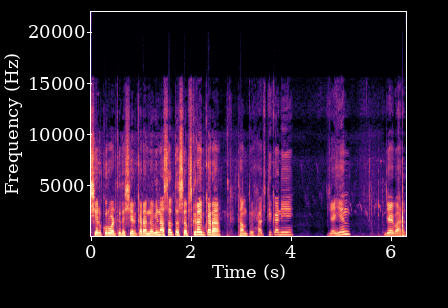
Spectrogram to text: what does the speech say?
शेअर करू वाटतं तर शेअर करा. नवीन असाल तर सबस्क्राईब करा. थांबतो ह्याच ठिकाणी. जय हिंद. जय भारत.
